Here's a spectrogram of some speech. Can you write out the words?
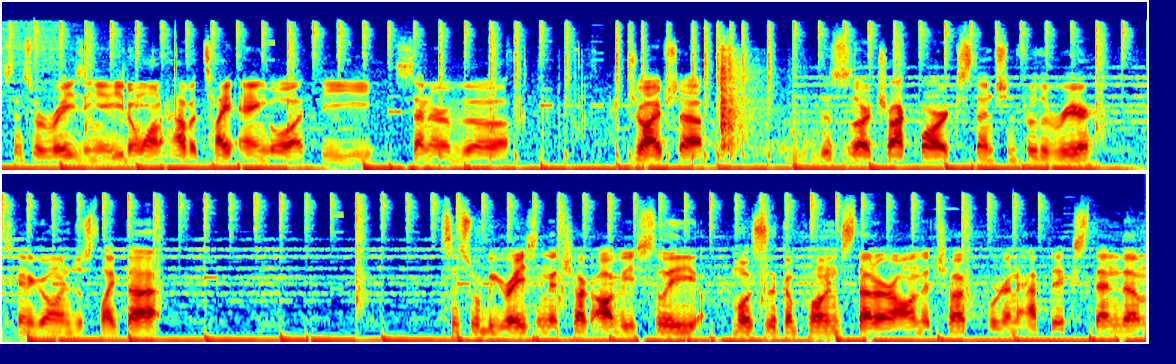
since we're raising it, you don't want to have a tight angle at the center of the drive shaft. This is our track bar extension for the rear. It's going to go in just like that. Since we'll be raising the truck, obviously, most of the components that are on the truck, we're to have to extend them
